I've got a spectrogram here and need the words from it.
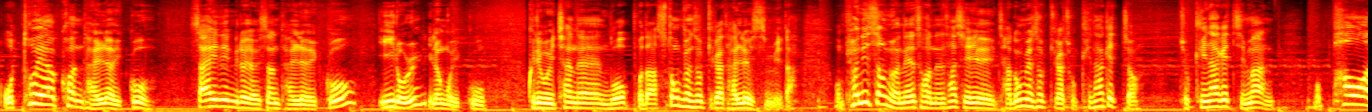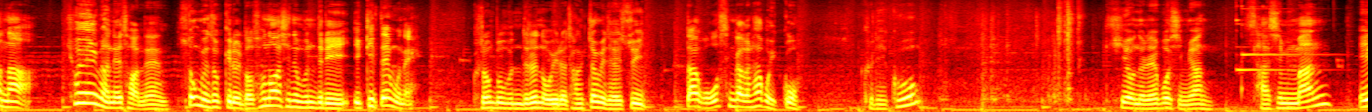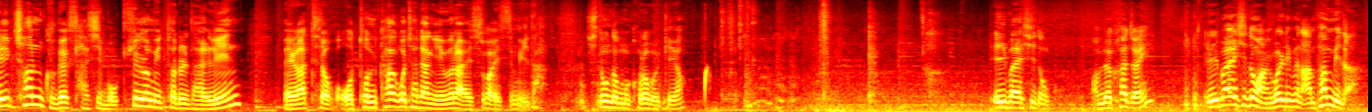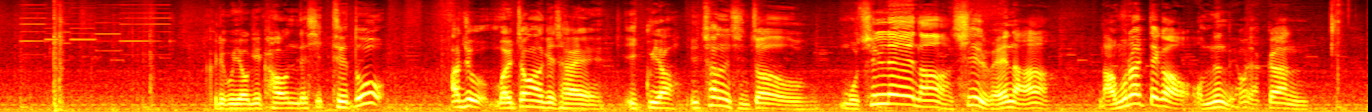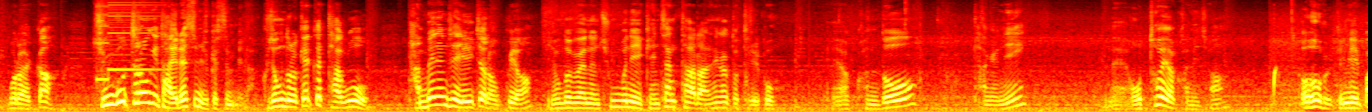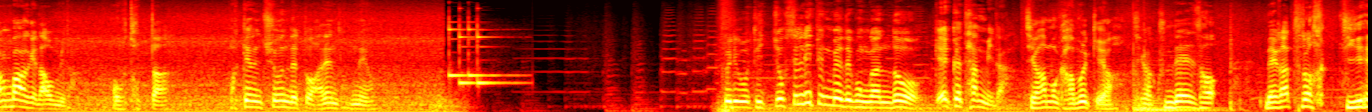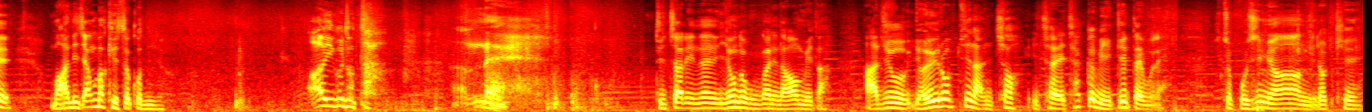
오토 에어컨 달려 있고 사이드 미러 열선 달려 있고 2롤 이런 거 있고 그리고 이 차는 무엇보다 수동 변속기가 달려 있습니다. 어, 편의성 면에서는 사실 자동 변속기가 좋긴 하겠죠. 좋긴 하겠지만 뭐 파워나 효율 면에서는 수동 변속기를 더 선호하시는 분들이 있기 때문에 그런 부분들은 오히려 장점이 될 수 있다고 생각을 하고 있고 그리고 키온을 해보시면 40만 1945km를 달린 메가트럭 5톤 카고 차량임을 알 수가 있습니다. 시동도 한번 걸어볼게요. 일발 시동 완벽하죠? 일발 시동 안 걸리면 안 팝니다. 그리고 여기 가운데 시트도 아주 멀쩡하게 잘 있고요. 이 차는 진짜 뭐 실내나 실외나 나무랄 데가 없는데요. 약간 뭐랄까 중고 트럭이 다 이랬으면 좋겠습니다. 그 정도로 깨끗하고 담배 냄새 일절 없고요. 이 정도면은 충분히 괜찮다라는 생각도 들고 에어컨도 당연히 네 오토 에어컨이죠. 어우 굉장히 빵빵하게 나옵니다. 어우 덥다. 밖에는 추운데 또 안에는 덥네요. 그리고 뒤쪽 슬리핑 베드 공간도 깨끗합니다. 제가 한번 가볼게요. 제가 군대에서 메가트럭 뒤에 많이 짱 박혀 있었거든요. 아, 이거 좋다. 네. 뒷자리는 이 정도 공간이 나옵니다. 아주 여유롭진 않죠. 이 차에 차급이 있기 때문에. 이쪽 보시면 이렇게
